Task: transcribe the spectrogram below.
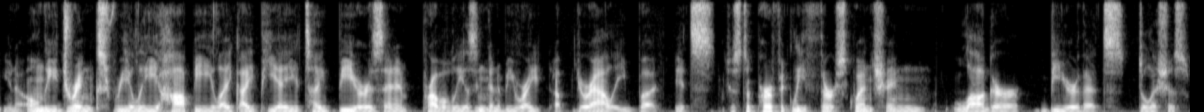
you know, only drinks really hoppy, like IPA type beers, then it probably isn't going to be right up your alley. But it's just a perfectly thirst quenching lager beer that's delicious.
